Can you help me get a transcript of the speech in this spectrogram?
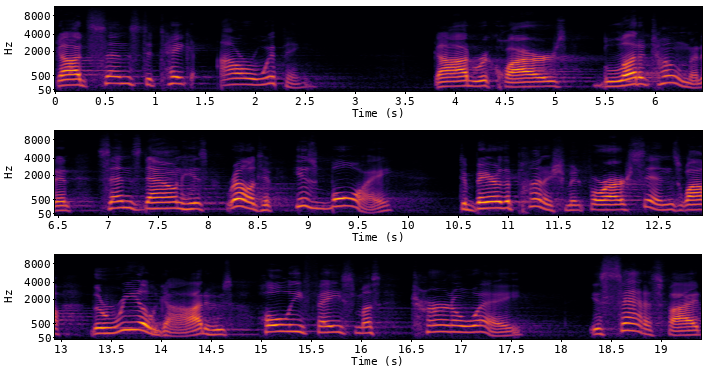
God sends to take our whipping. God requires blood atonement and sends down his relative, his boy, to bear the punishment for our sins, while the real God, whose holy face must turn away, is satisfied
